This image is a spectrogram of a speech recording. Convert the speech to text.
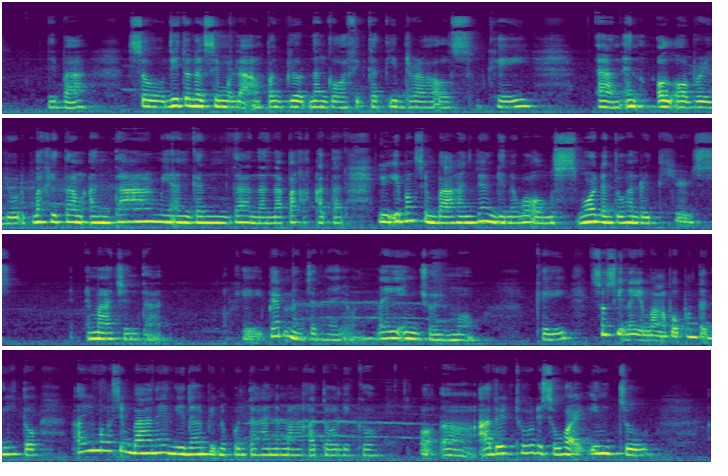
di ba? So, dito nagsimula ang pag-build ng Gothic cathedrals, okay? And, and all over Europe. Makita mo, ang dami, ang ganda na napakakatan. Yung ibang simbahan dyan, ginawa almost more than 200 years. Imagine that. Okay? Pero nandyan ngayon. May enjoy mo. Okay? So, sino yung mga pupunta dito? Ay, ah, yung mga simbahan na yan, hindi lang pinupuntahan ng mga katoliko. O, uh, other tourists who are into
